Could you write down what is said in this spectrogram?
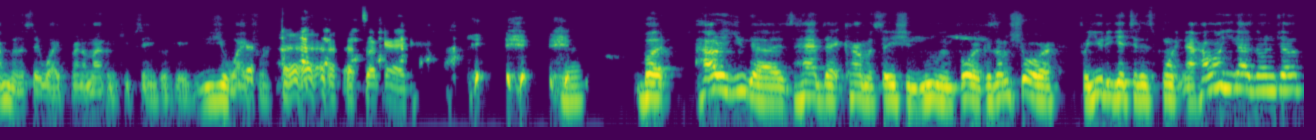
I'm going to say white friend. I'm not going to keep saying Caucasian. Use your white friend. That's okay. But how do you guys have that conversation moving forward? Because I'm sure for you to get to this point now, how long you guys known each other?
